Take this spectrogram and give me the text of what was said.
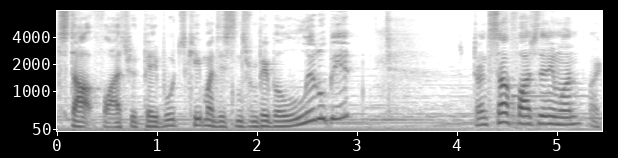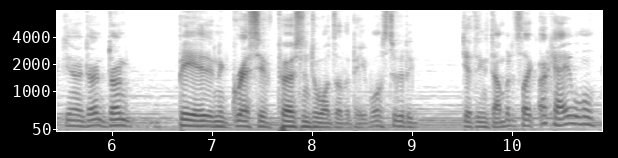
start fights with people. Just keep my distance from people a little bit. Don't start fights with anyone. Like you know, don't don't be an aggressive person towards other people. I still got to get things done. But it's like, okay, well,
